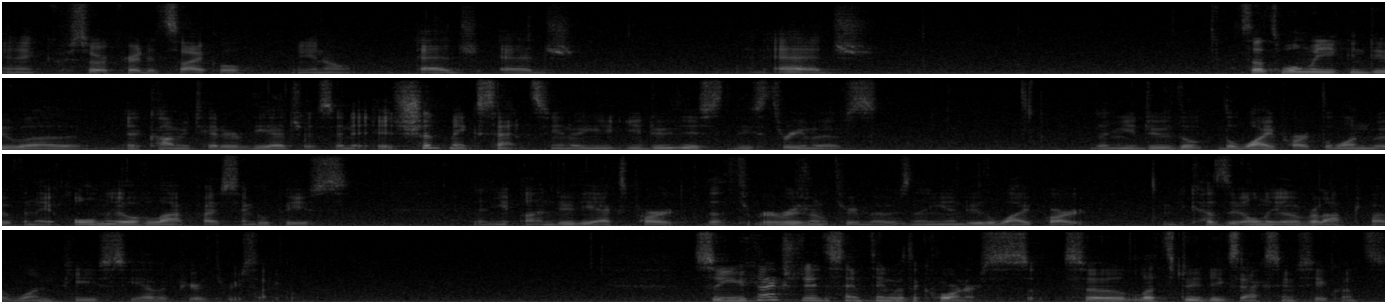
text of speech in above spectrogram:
And it, so it created cycle, you know, edge, edge, and edge. So that's one way you can do a, a commutator of the edges, and it, it, should make sense. You know, you, you do these these three moves, then you do the, the Y part, the one move, and they only overlap by a single piece. Then you undo the X part, the th original three moves, and then you undo the Y part. And because they only overlapped by one piece, you have a pure three cycle. So you can actually do the same thing with the corners. So, so let's do the exact same sequence.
